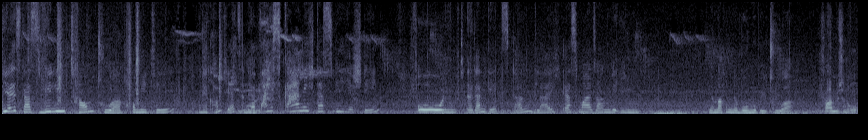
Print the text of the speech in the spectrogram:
Hier ist das Willi Traumtour Komitee. Und er kommt jetzt und er weiß gar nicht, dass wir hier stehen. Und äh, dann geht es dann gleich. Erstmal sagen wir ihm, wir machen eine Wohnmobiltour. Wir fahren ein bisschen rum.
